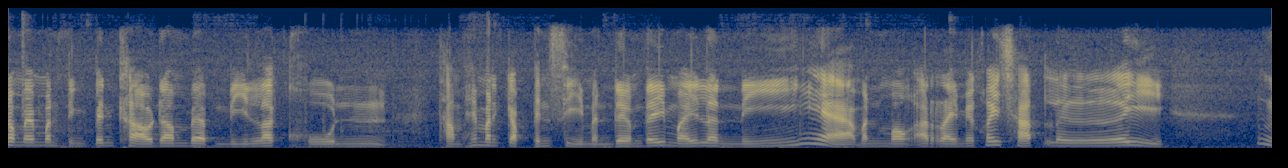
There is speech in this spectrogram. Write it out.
ทำไมมันถึงเป็นขาวดำแบบนี้ล่ะคุณทำให้มันกลับเป็นสีเหมือนเดิมได้ไหมล่ะเนี้มันมองอะไรไม่ค่อยชัดเลย อื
